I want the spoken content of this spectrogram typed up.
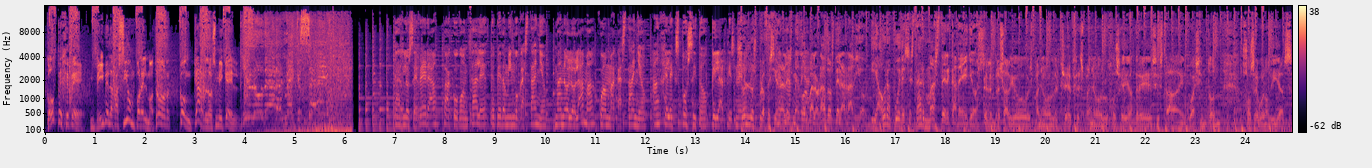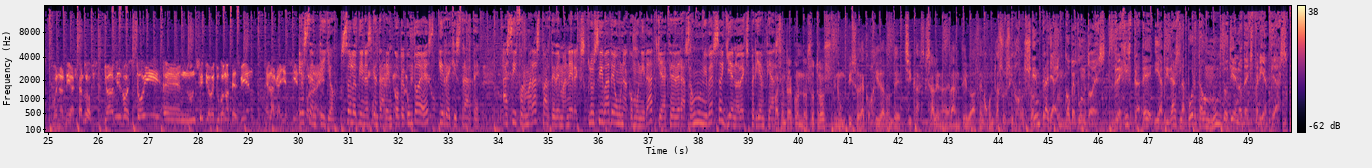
Cope GP, vive la pasión por el motor con Carlos Miquel. Carlos Herrera, Paco González, Pepe Domingo Castaño, Manolo Lama, Juanma Castaño, Ángel Expósito, Pilar Cisneros. Son los profesionales mejor valorados de la radio y ahora puedes estar más cerca de ellos. El empresario español, el chef español José Andrés está en Washington. José, buenos días. Buenos días, Carlos. Yo ahora mismo estoy en un sitio que tú conoces bien, en la calle 7. Es sencillo, solo tienes que entrar en cope.es y registrarte. Así formarás parte de manera exclusiva de una comunidad y accederás a un universo lleno de experiencias. Vas a entrar con nosotros en un piso de acogida donde chicas salen adelante y lo hacen junto a sus hijos. Entra ya en cope.es, regístrate y abrirás la puerta a un mundo lleno de experiencias.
